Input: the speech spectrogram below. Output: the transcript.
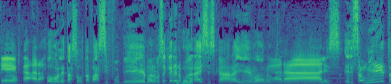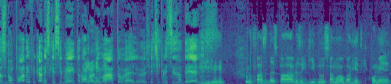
É, caralho. Ô, roleta solta, vá se fuder, mano. Você querendo parar esses caras aí, mano. Caralho. Eles, eles são mitos, não podem ficar no esquecimento, no anonimato, velho. A gente precisa deles. Eu faço das palavras aqui do Samuel Barreto que, come-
